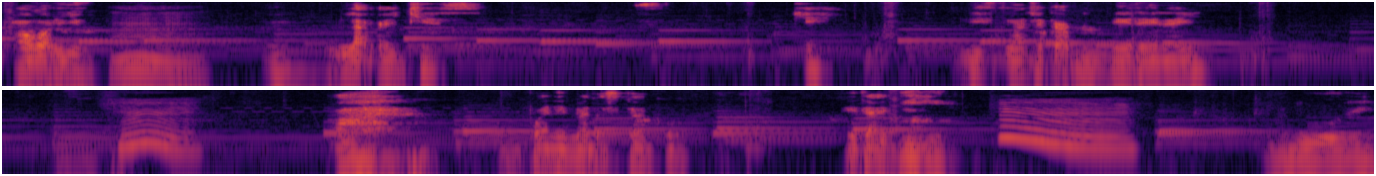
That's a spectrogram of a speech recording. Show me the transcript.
How about you? Hmm. Good luck, I guess. Okay. Ni setelah cakap benda lain-lain. Hmm. Wah, perempuan ni memang tak suka aku. Dia tadi. Hmm. Nombor dua ni.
